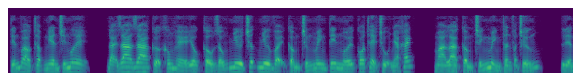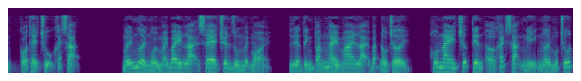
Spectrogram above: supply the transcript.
Tiến vào thập niên 90, đại gia ra cửa không hề yêu cầu giống như trước như vậy cầm chứng minh tin mới có thể trụ nhà khách, mà là cầm chính mình thân phận chứng, liền có thể trụ khách sạn. Mấy người ngồi máy bay lại xe chuyên dùng mệt mỏi, liền tính toán ngày mai lại bắt đầu chơi, hôm nay trước tiên ở khách sạn nghỉ ngơi một chút.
